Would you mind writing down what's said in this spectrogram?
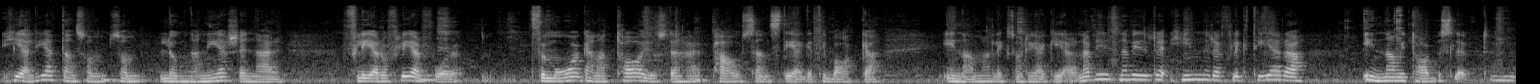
helheten som, som lugnar ner sig när fler och fler mm. får förmågan att ta just den här pausen, steget tillbaka innan man liksom reagerar. När vi, när vi hinner reflektera innan vi tar beslut. Mm.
